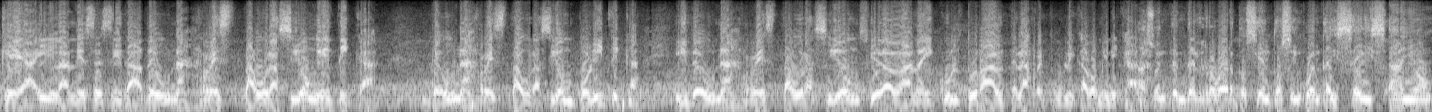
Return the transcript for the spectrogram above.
que hay la necesidad de una restauración ética, de una restauración política y de una restauración ciudadana y cultural de la República Dominicana. A su entender, Roberto, 156 años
